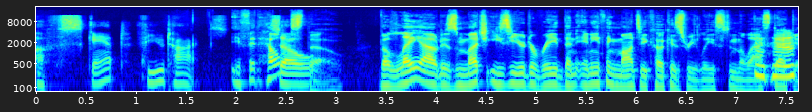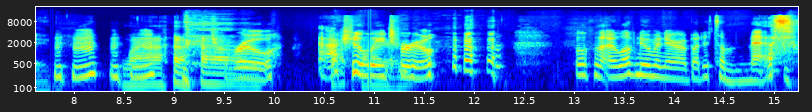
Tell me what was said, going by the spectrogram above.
a scant few times. If it helps, So- though, the layout is much easier to read than anything Monte Cook has released in the last Mhm, decade. mhm, mhm. Wow. True. Actually fired. true. Listen, I love Numenera, but it's a mess.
